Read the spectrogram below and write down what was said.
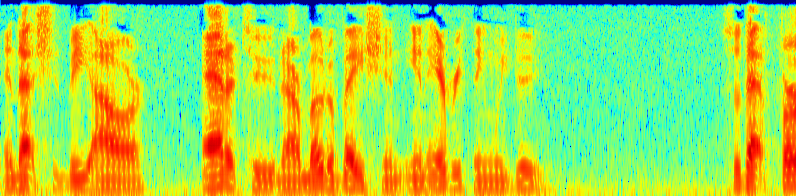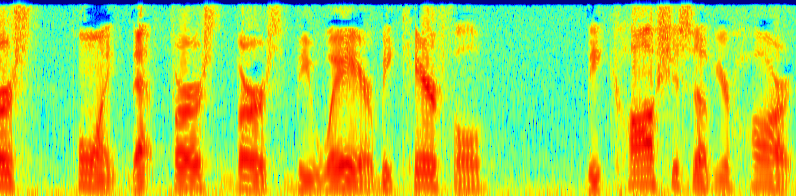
And that should be our attitude and our motivation in everything we do. So, that first point, that first verse, beware, be careful, be cautious of your heart,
